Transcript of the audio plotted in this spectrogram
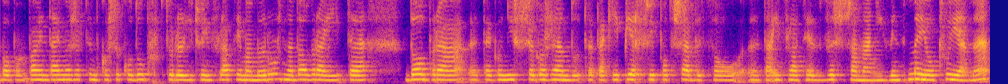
bo pamiętajmy, że w tym koszyku dóbr, który liczy inflację, mamy różne dobra i te dobra tego niższego rzędu, te takiej pierwszej potrzeby są, ta inflacja jest wyższa na nich, więc my ją czujemy,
